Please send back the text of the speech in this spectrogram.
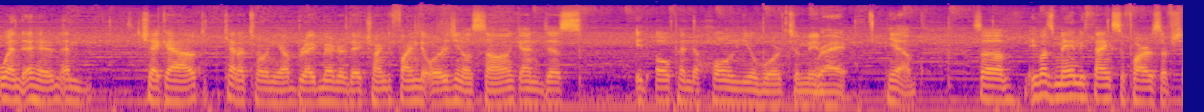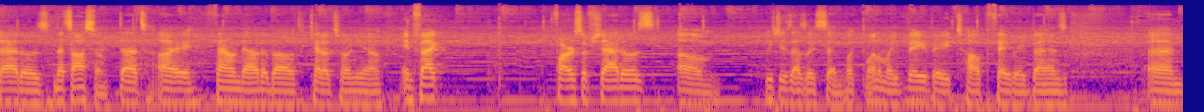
went ahead and check out Katatonia, Brave Murder Day, trying to find the original song, and just it opened a whole new world to me. Right. Yeah. So it was mainly thanks to Forest of Shadows That's awesome. that I found out about Katatonia. In fact, Forest of Shadows, um, which is, as I said, like one of my very, very top favorite bands, um,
